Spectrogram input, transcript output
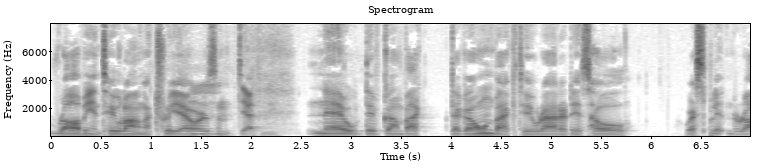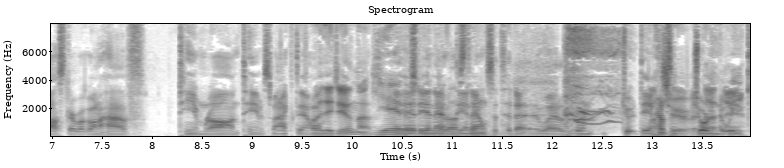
Raw being too long at three hours, it? and Definitely. now they've gone back. They're going back to rather this whole we're splitting the roster. We're going to have Team Raw and Team SmackDown. Are they doing that? Yeah, Yeah, they're the annou- they roster. announced it today. Well, during, dur- they Not announced sure it about during that the now. week.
